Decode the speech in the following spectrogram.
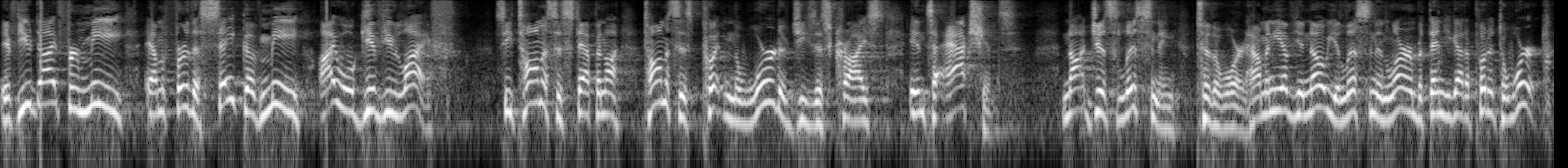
If you die for me and for the sake of me, I will give you life. See, Thomas is stepping on. Thomas is putting the word of Jesus Christ into actions, not just listening to the word. How many of you know you listen and learn, but then you got to put it to work?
